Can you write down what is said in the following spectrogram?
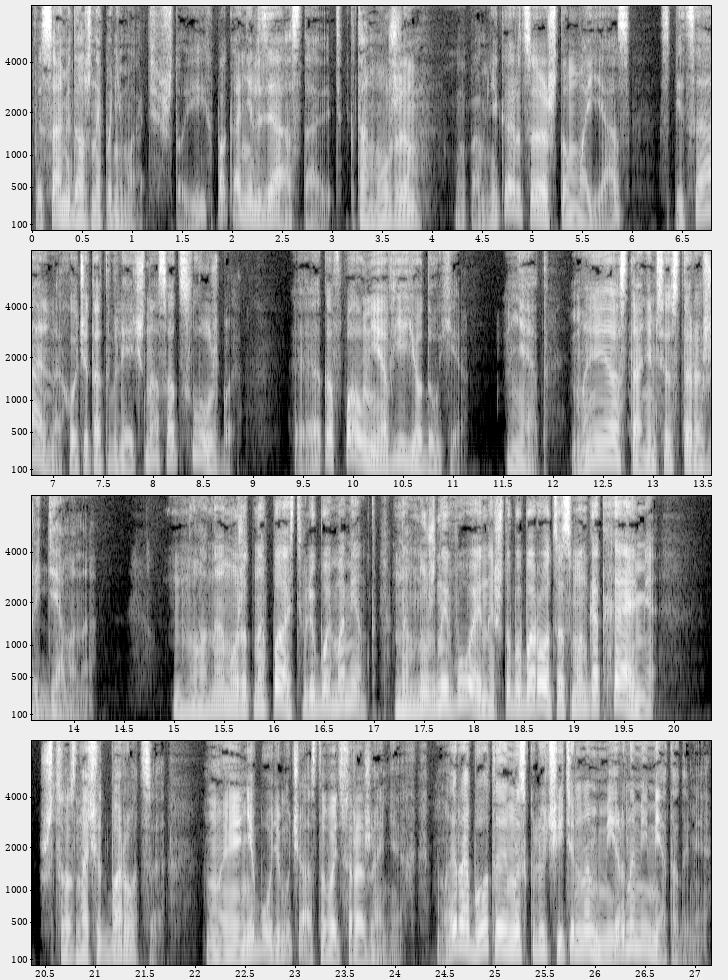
Вы сами должны понимать, что их пока нельзя оставить. К тому же, вам не кажется, что Маяс специально хочет отвлечь нас от службы? Это вполне в ее духе. Нет, мы останемся сторожить демона. Но она может напасть в любой момент. Нам нужны воины, чтобы бороться с Мангатхаями. Что значит бороться? Мы не будем участвовать в сражениях. Мы работаем исключительно мирными методами.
